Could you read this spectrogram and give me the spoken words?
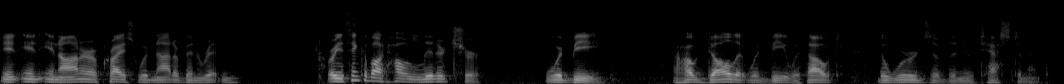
in, in, in honor of Christ would not have been written. Or you think about how literature would be how dull it would be without the words of the New Testament.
